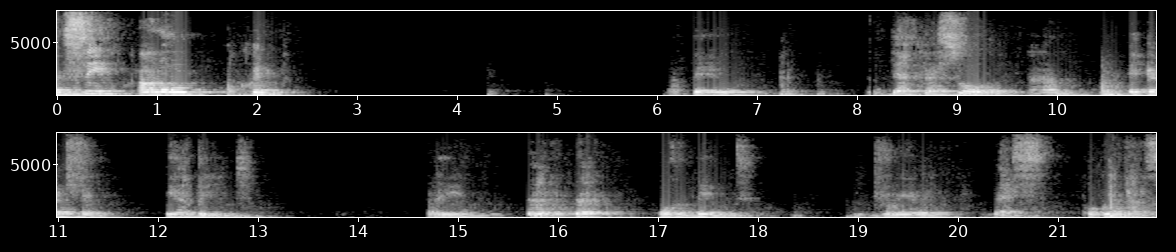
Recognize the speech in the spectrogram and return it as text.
yn syth ar ôl y cwymp. Mae Dew yn dechrau sôn am ei gynllun i'r byd. Yr un oedd yn mynd drwy'r nes o gwmpas.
